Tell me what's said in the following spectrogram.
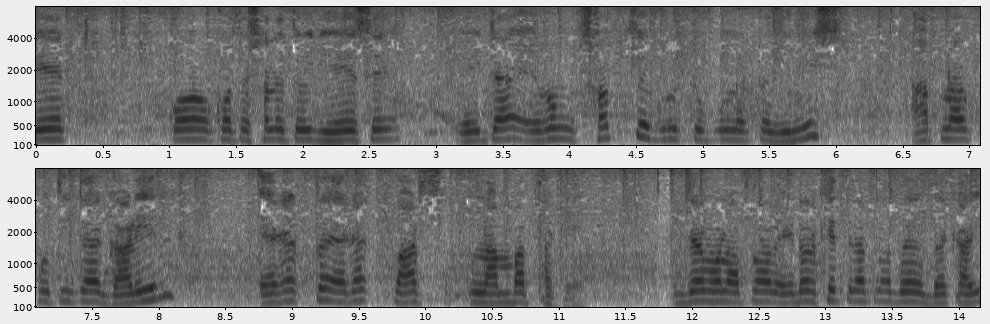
ডেট কত সালে তৈরি হয়েছে এইটা এবং সবচেয়ে গুরুত্বপূর্ণ একটা জিনিস, আপনার প্রতিটা গাড়ির এক একটা, এক এক পার্টস নাম্বার থাকে। যেমন আপনার এটার ক্ষেত্রে আপনাদের দেখাই,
